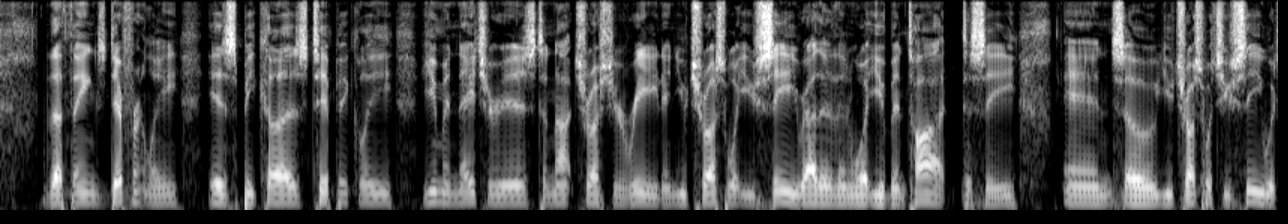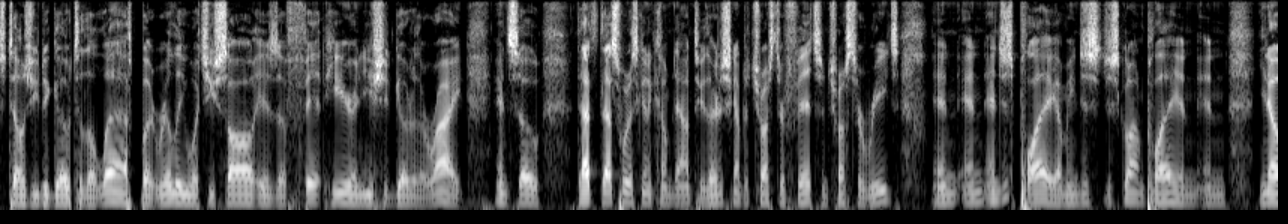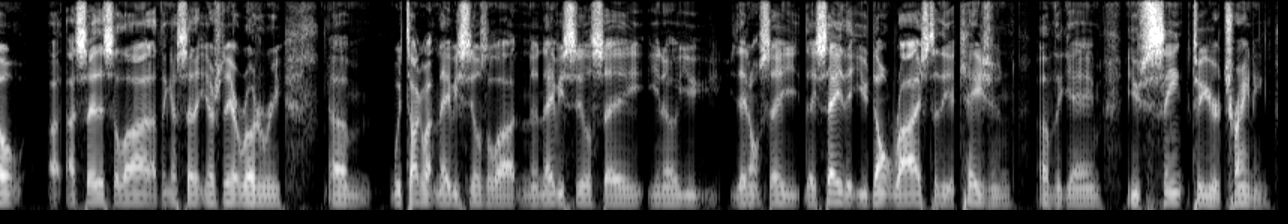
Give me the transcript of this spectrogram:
the things differently is because typically human nature is to not trust your read and you trust what you see rather than what you've been taught to see. And so you trust what you see which tells you to go to the left but really what you saw is a fit here and you should go to the right. And so that's that's what it's going to come down to. They're just going to have to trust their fits and trust their reads and and and just play. I mean just just go out and play and and you know I, say this a lot. I think I said it yesterday at Rotary. Um, we talk about Navy SEALs a lot, and the Navy SEALs say, you know, you they don't say they say that you don't rise to the occasion of the game. You sink to your training,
